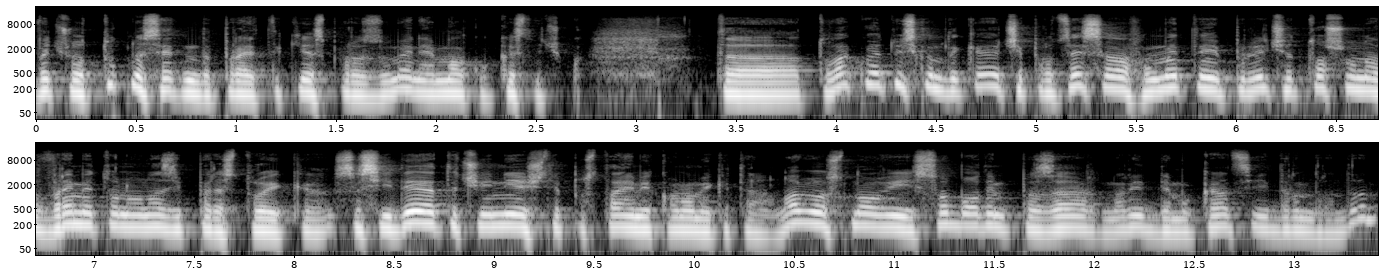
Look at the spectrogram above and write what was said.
Вече от тук насетне да правите такива споразумения е малко късничко. Та, това, което искам да кажа, е, че процесът в момента ми прилича точно на времето на тази престройка, с идеята, че ние ще поставим економиката на нови основи, свободен пазар, нали, демокрация и дрън, дрън, дрън.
